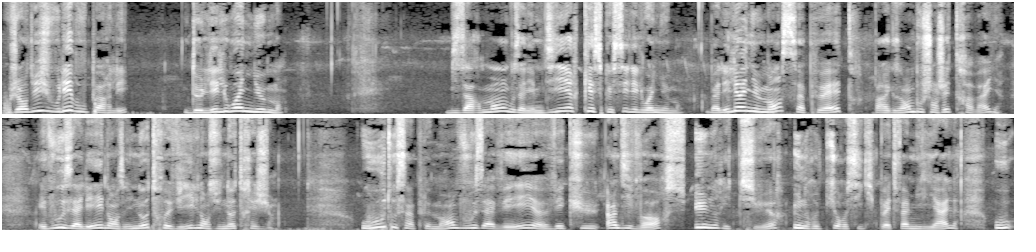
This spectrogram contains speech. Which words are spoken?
Aujourd'hui, je voulais vous parler de l'éloignement. Bizarrement, vous allez me dire, qu'est-ce que c'est l'éloignement? Bah, L'éloignement, ça peut être, par exemple, vous changez de travail et vous allez dans une autre ville, dans une autre région. Ou tout simplement, vous avez euh, vécu un divorce, une rupture, une rupture aussi qui peut être familiale, ou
